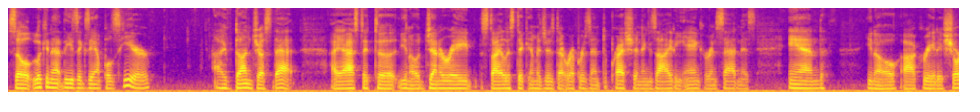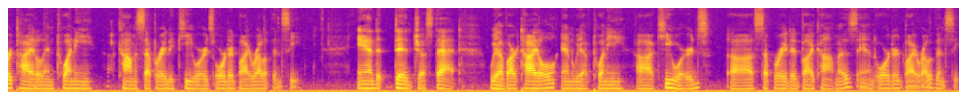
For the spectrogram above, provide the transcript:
So, looking at these examples here, I've done just that. I asked it to, you know, generate stylistic images that represent depression, anxiety, anger, and sadness, and, you know, uh, create a short title and 20 comma separated keywords ordered by relevancy. And it did just that. We have our title and we have 20 uh, keywords uh, separated by commas and ordered by relevancy.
